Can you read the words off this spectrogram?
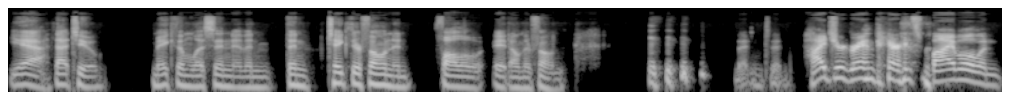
Yeah, that too. Make them listen and then then take their phone and follow it on their phone. Then- then- Hide your grandparents' Bible and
